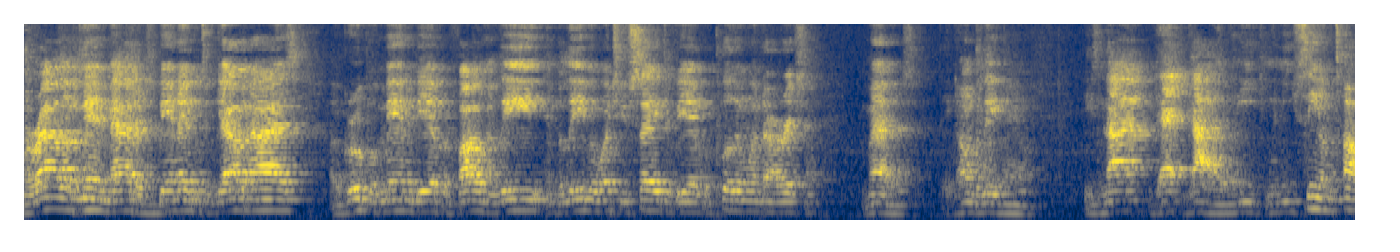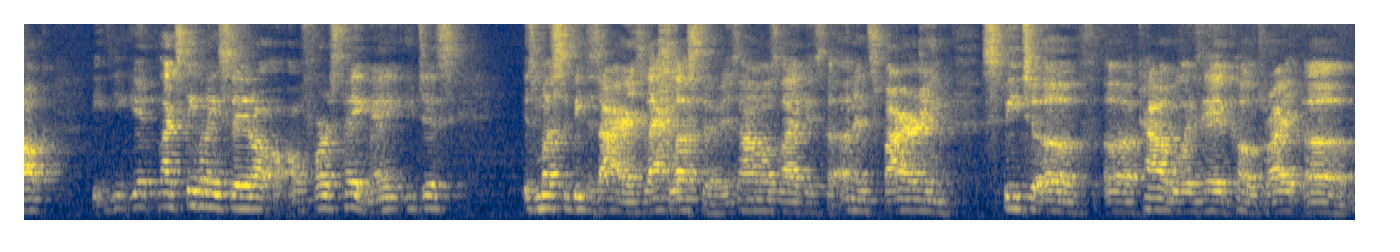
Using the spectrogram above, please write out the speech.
morale of men matters. Being able to galvanize a group of men to be able to follow and lead and believe in what you say to be able to pull in one direction matters. They don't believe in him. He's not that guy. When he when you see him talk, he, he, like Stephen A. said on, on first take, man, you just it's much to be desired. It's lackluster. It's almost like it's the uninspiring speech of uh, Cowboys head coach, right? Uh,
